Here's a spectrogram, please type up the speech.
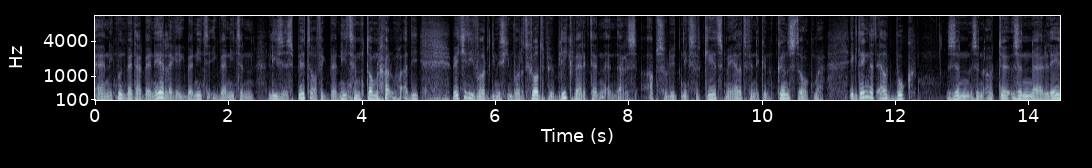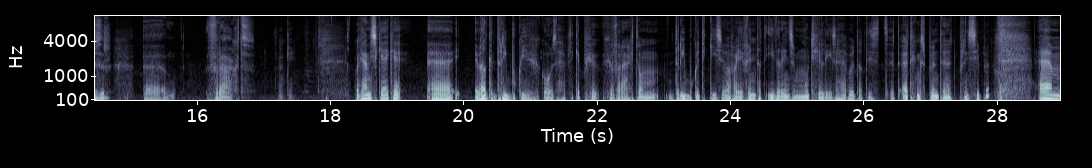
en ik moet mij daarbij neerleggen. Ik ben niet, ik ben niet een Lise Spit of ik ben niet een Tom Lanois die, weet je, die, voor, die misschien voor het grote publiek werkt. En, daar is absoluut niks verkeerds mee. Dat vind ik een kunst ook. Maar ik denk dat elk boek zijn, zijn, auteur, zijn uh, lezer uh, vraagt. Oké. We gaan eens kijken. Uh, welke drie boeken je gekozen hebt. Ik heb je gevraagd om drie boeken te kiezen waarvan je vindt dat iedereen ze moet gelezen hebben. Dat is het, uitgangspunt en het principe. Ehm,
